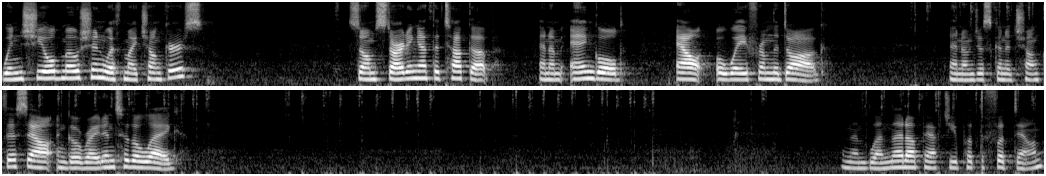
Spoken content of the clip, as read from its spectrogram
windshield motion with my chunkers. So I'm starting at the tuck up and I'm angled out away from the dog. And I'm just going to chunk this out and go right into the leg. And then blend that up after you put the foot down.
